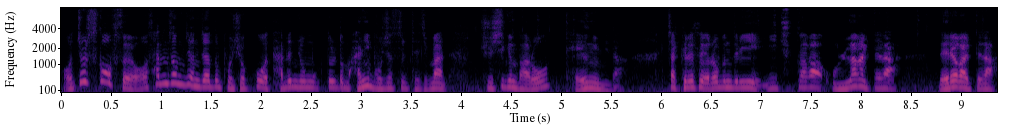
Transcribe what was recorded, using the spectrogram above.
어쩔 수가 없어요. 삼성전자도 보셨고 다른 종목들도 많이 보셨을 테지만 주식은 바로 대응입니다. 자, 그래서 여러분들이 이 주가가 올라갈 때나 내려갈 때나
